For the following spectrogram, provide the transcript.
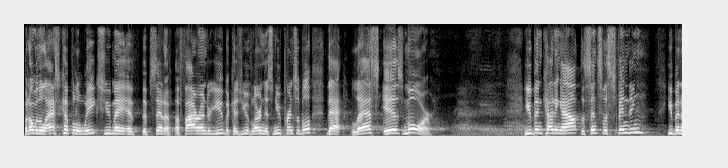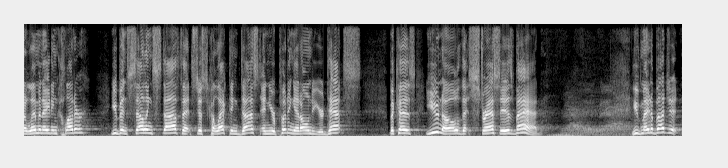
But over the last couple of weeks, you may have, have set a, a fire under you because you have learned this new principle that less is more. You've been cutting out the senseless spending, you've been eliminating clutter. You've been selling stuff that's just collecting dust and you're putting it onto your debts because you know that stress is bad. You've made a budget.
